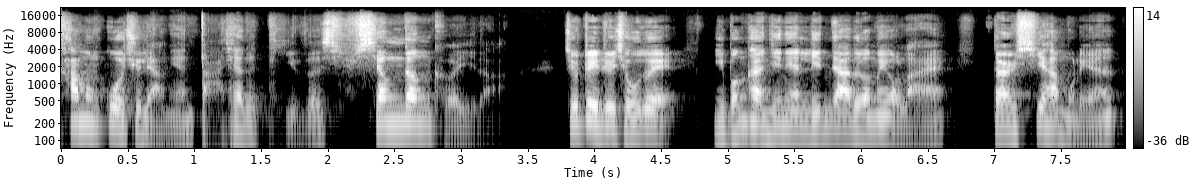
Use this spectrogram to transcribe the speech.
他们过去两年打下的底子相当可以的，就这支球队，你甭看今年林加德没有来，但是西汉姆联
